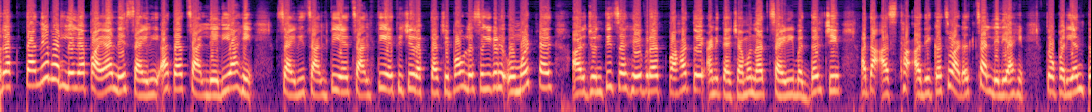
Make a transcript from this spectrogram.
रक्ताने भरलेल्या पायाने सायली आता चाललेली आहे. सायली चालतीये चालतीये. तिचे रक्ताचे पावलं सगळीकडे उमटत आहेत अर्जुन तिचं हे व्रत पाहतोय आणि त्याच्या मनात सायलीबद्दलची आता आस्था अधिकच वाढत चाललेली आहे. तोपर्यंत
